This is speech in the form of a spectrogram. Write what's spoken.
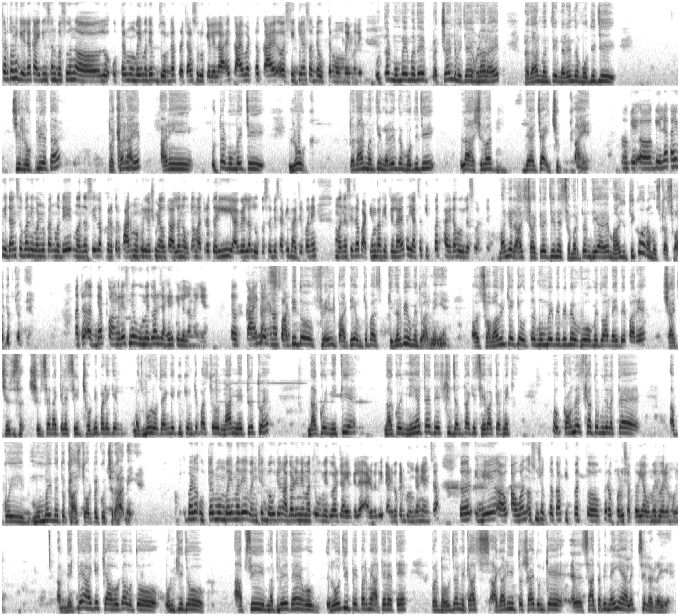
Sir तुम्ही गेल्या काही दिवसांपासून लो- उत्तर मुंबईमध्ये जोरदार प्रचार सुरू केलेला आहे. काय वाटतं काय स्थिती आहे सध्या उत्तर मुंबईमध्ये? उत्तर मुंबईमध्ये प्रचंड विजय होणार आहे. प्रधानमंत्री नरेंद्र मोदीजी ची लोकप्रियता प्रखर आहेत आणि उत्तर मुंबईचे लोक प्रधानमंत्री नरेंद्र मोदीजीला आशीर्वाद द्यायच्या इच्छुक आहेत. ओके गेल्या काही विधानसभा निवडणुकांमध्ये मनसेला खरं तर फार मोठं यश मिळवता आलं नव्हतं. मात्र तरीही यावेळेला लोकसभेसाठी भाजपने मनसेचा पाठिंबा घेतलेला आहे. तर याचा कितपत फ़ायदा होईल असं वाटतं मान्य राज ठाकरे जी ने समर्थन दिया है महायुति को और हम उसका स्वागत करते. हैं मात्र अद्याप काँग्रेसने उमेदवार जाहीर केलेला नाहीये. तर काय कारण पार्टी तो फेल्ड पार्टी है उनके पास किधर भी उम्मीदवार नहीं है. और स्वाभाविक है कि उत्तर मुंबई में भी में वो उम्मीदवार नहीं दे पा रहे हैं. शायद शिवसेना के लिए सीट छोड़नी पड़ेगी, मजबूर हो जाएँगे क्योंकि उनके पास तो ना नेतृत्व है, ना कोई नीति है, ना कोई नियत है देश की जनता की सेवा करने की। तो कांग्रेस का तो मुझे लगता है, अब कोई मुंबई में तो खास तौर पे कुछ रहा नहीं है। पण उत्तर मुंबईमध्ये वंचित बहुजन आघाडीने मात्र उमेदवार जाहीर केलाय ऍडव्होकेट गुंडन यांचा. तर हे आव्हान असू शकतं का? कितपत फरक पडू शकतो या उमेदवारीमुळे? अब देखते हैं आगे क्या होगा। वो तो उनकी जो आपसी मतभेद हैं, वो रोज ही पेपर में आते रहते हैं। पर बहुजन विकास आघाड़ी तो शायद उनके साथ अभी नहीं है, अलग से लड़ रही है।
